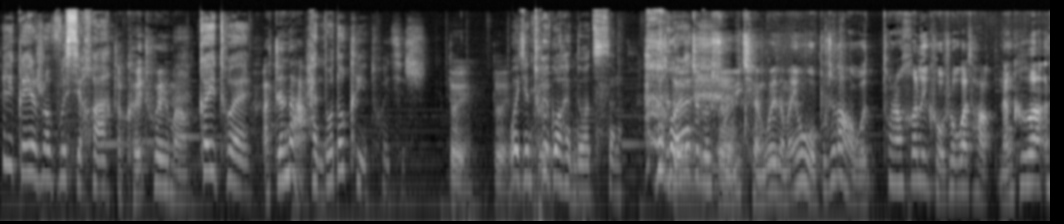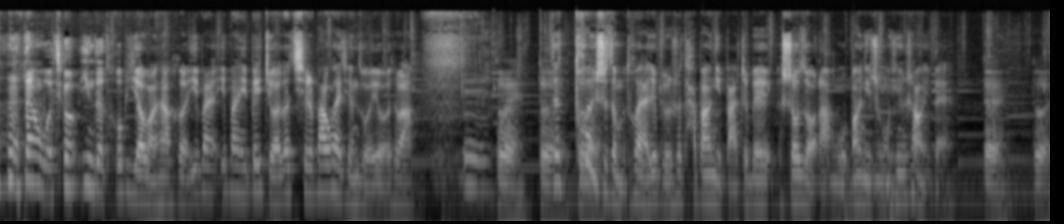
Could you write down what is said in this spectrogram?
那 你可以说不喜欢，那可以退吗？可以退，啊，真的啊、很多都可以退。其实对对，我已经退过很多次了。这 我个这个属于潜规则吗？因为我不知道，我突然喝了一口，说我操难喝，但我就硬着头皮要往下喝。一般一般一杯酒要到七十八块钱左右，是吧？嗯，对对，这退是怎么退啊？就比如说他帮你把这杯收走了，我帮你重新上一杯。对对，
